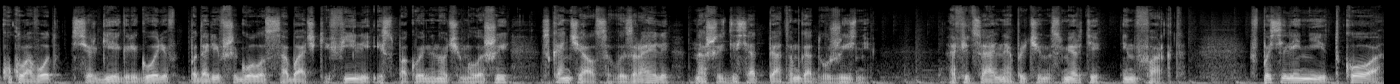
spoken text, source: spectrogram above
Кукловод Сергей Григорьев, подаривший голос собачке Фили из «Спокойной ночи, малыши», скончался в Израиле на 65-м году жизни. Официальная причина смерти – инфаркт. В поселении Ткоа,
